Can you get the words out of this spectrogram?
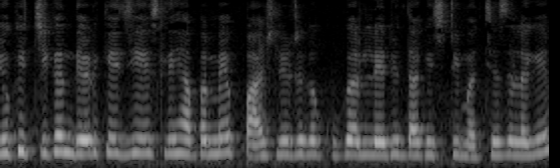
क्योंकि चिकन डेढ़ के जी है, इसलिए यहाँ पर मैं पाँच लीटर का कुकर ले रही हूँ ताकि स्टीम अच्छे से लगे।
